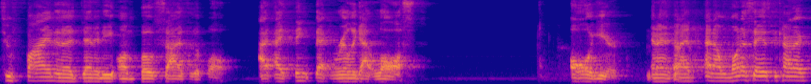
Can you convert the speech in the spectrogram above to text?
to find an identity on both sides of the ball, I, I think that really got lost all year. And I, and I, and I want to say it's kind of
